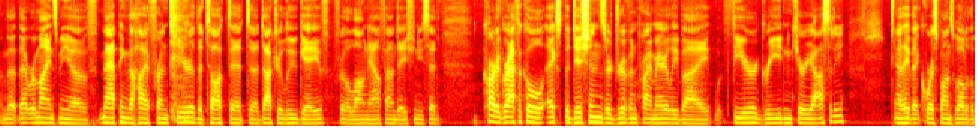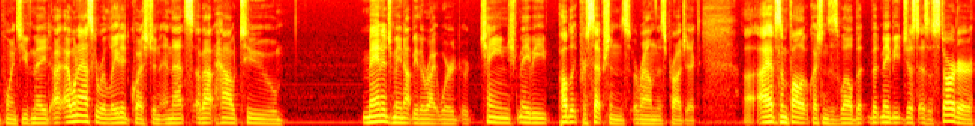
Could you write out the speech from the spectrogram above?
That, that reminds me of mapping the high frontier, the talk that uh, Dr. Lu gave for the Long Now Foundation. He said cartographical expeditions are driven primarily by fear, greed, and curiosity. And I think that corresponds well to the points you've made. I, I want to ask a related question, and that's about how to manage may not be the right word, or change maybe public perceptions around this project. Uh, I have some follow up questions as well, but but maybe just as a starter,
